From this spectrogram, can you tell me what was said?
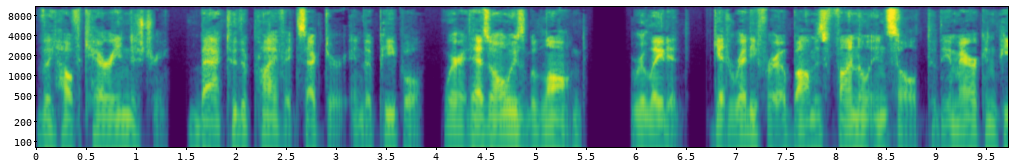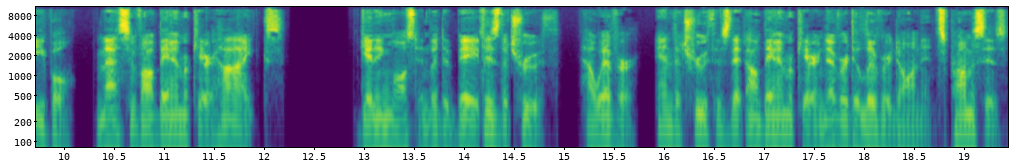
the healthcare industry, back to the private sector and the people, where it has always belonged. Related, get ready for Obama's final insult to the American people, massive Obamacare hikes. Getting lost in the debate is the truth, however, and the truth is that Obamacare never delivered on its promises,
